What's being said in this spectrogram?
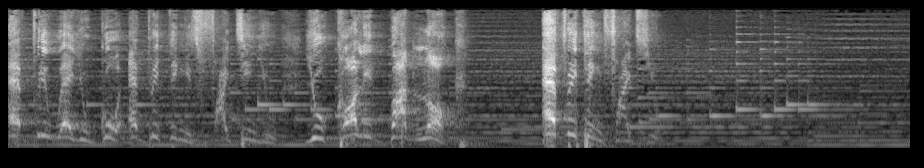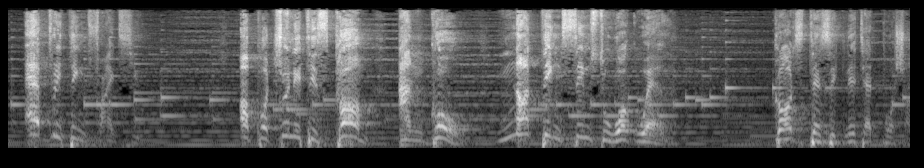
Everywhere you go, everything is fighting you. You call it bad luck. Everything fights you. Everything fights you. Opportunities come and go. Nothing seems to work well. God's designated portion.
